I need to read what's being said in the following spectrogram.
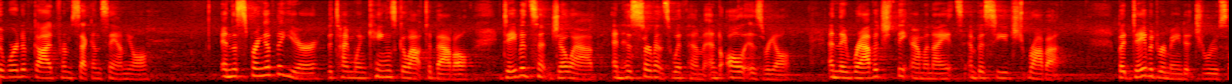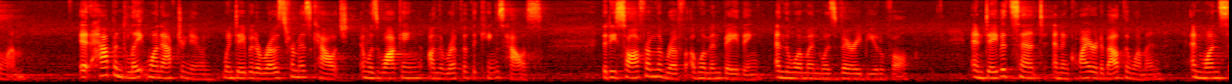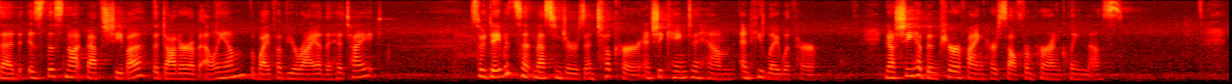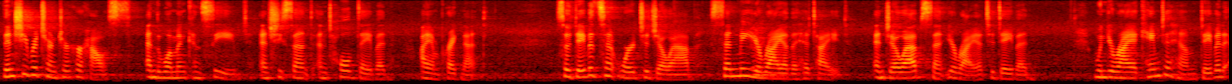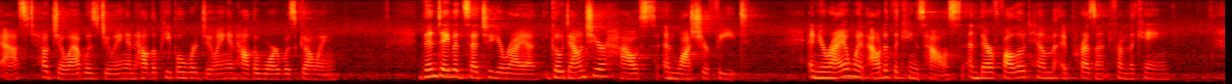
The word of God from 2 Samuel. In the spring of the year, the time when kings go out to battle, David sent Joab and his servants with him and all Israel, and they ravaged the Ammonites and besieged Rabbah. But David remained at Jerusalem. It happened late one afternoon when David arose from his couch and was walking on the roof of the king's house that he saw from the roof a woman bathing, and the woman was very beautiful. And David sent and inquired about the woman. And one said, Is this not Bathsheba, the daughter of Eliam, the wife of Uriah the Hittite? So David sent messengers and took her, and she came to him, and he lay with her. Now she had been purifying herself from her uncleanness. Then she returned to her house, and the woman conceived, and she sent and told David, I am pregnant. So David sent word to Joab, Send me Uriah the Hittite. And Joab sent Uriah to David. When Uriah came to him, David asked how Joab was doing and how the people were doing and how the war was going. Then David said to Uriah, Go down to your house and wash your feet. And Uriah went out of the king's house, and there followed him a present from the king.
